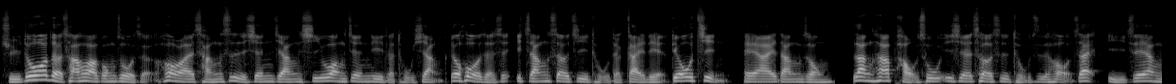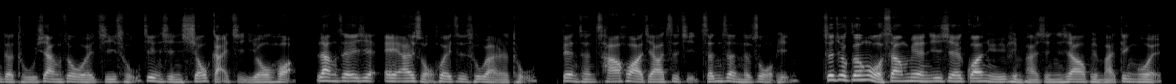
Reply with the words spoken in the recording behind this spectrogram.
许多的插画工作者后来尝试先将希望建立的图像，又或者是一张设计图的概念丢进 AI 当中，让它跑出一些测试图之后，再以这样的图像作为基础进行修改及优化，让这一些 AI 所绘制出来的图变成插画家自己真正的作品。这就跟我上面一些关于品牌行销、品牌定位、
